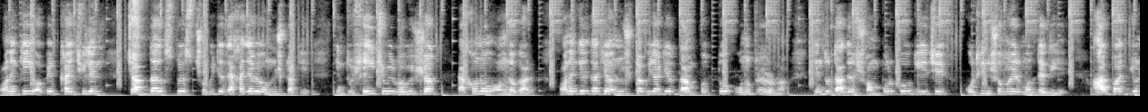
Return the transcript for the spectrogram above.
অনেকেই অপেক্ষায় ছিলেন চাকদা এক্সপ্রেস ছবিতে দেখা যাবে অনুষ্কাকে, কিন্তু সেই ছবির ভবিষ্যৎ এখনও অন্ধকার। অনেকের কাছে অনুষ্কা বিরাটের দাম্পত্য অনুপ্রেরণা, কিন্তু তাদের সম্পর্কও গিয়েছে কঠিন সময়ের মধ্যে দিয়ে। আর পাঁচজন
